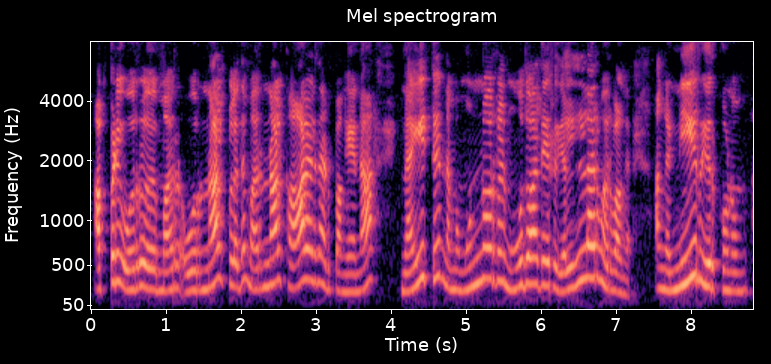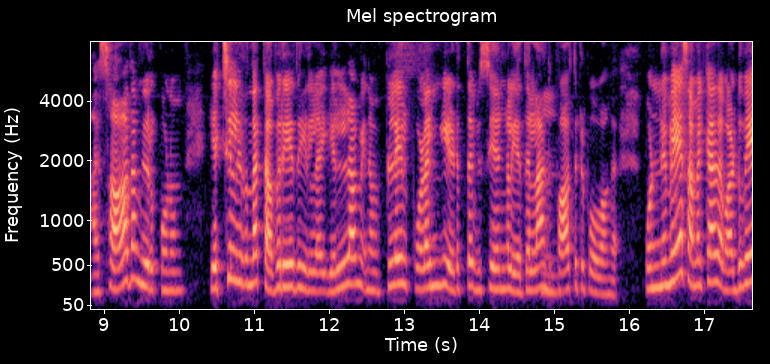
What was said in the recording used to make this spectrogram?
அப்படி ஒரு மறு ஒரு நாளுக்குள்ளது மறுநாள் காலையில் தான் எடுப்பாங்க. ஏன்னா நைட்டு நம்ம முன்னோர்கள் மூதாதையர்கள் எல்லாரும் வருவாங்க. அங்கே நீர் இருக்கணும் சாதம் இருக்கணும் எச்சில் இருந்தால் தவறேது இல்லை எல்லாமே நம்ம பிள்ளைகள் புழங்கி எடுத்த விஷயங்கள் எதெல்லாம் அது. பார்த்துட்டு போவாங்க. ஒன்றுமே சமைக்காத வடுவே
